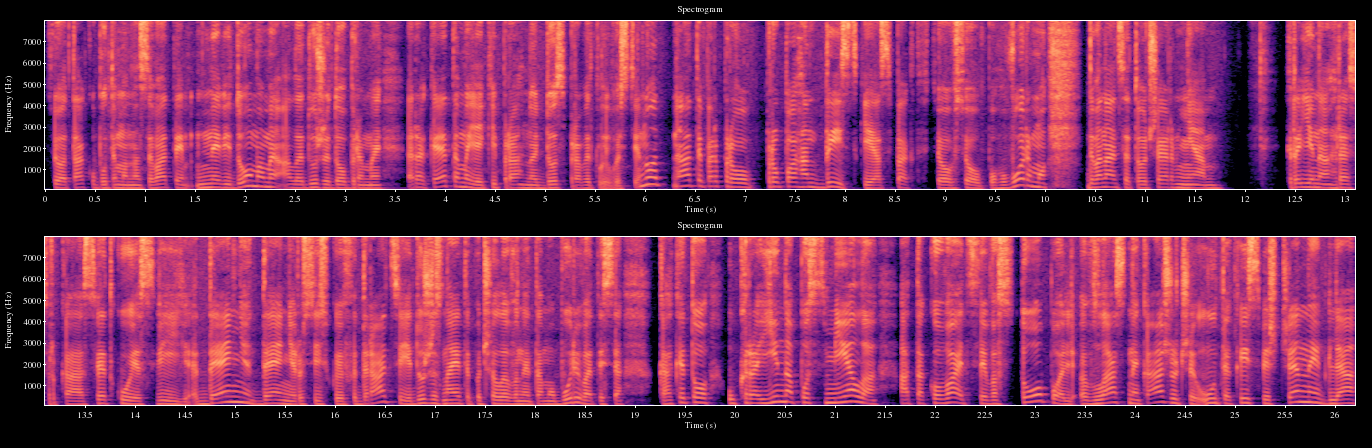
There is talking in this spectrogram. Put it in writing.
цю атаку будемо називати невідомими, але дуже добрими ракетами, які прагнуть до справедливості. Ну а тепер про пропагандистський аспект цього всього поговоримо. 12 червня. Країна-агресорка святкує свій день, день Російської Федерації. І дуже знаєте, почали вони там обурюватися. Як то Україна посміла атакувати Севастополь, власне кажучи, у такий священний для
